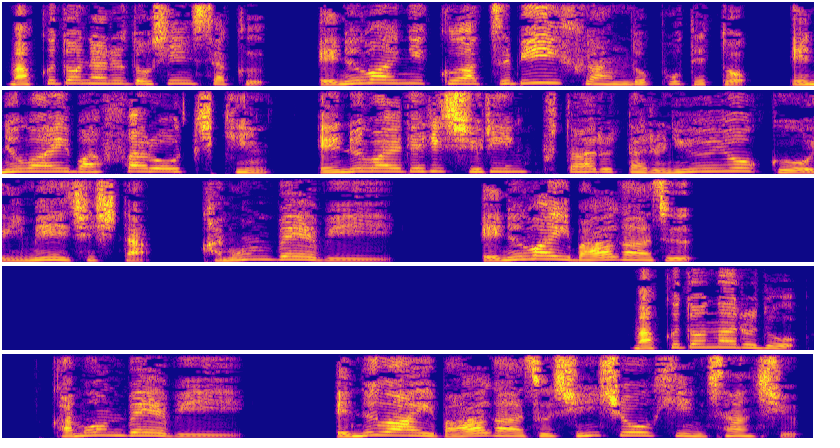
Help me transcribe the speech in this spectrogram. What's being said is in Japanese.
マクドナルド新作、NY 肉厚ビーフポテト、NY バッファローチキン、NY デリシュリンプタルタルニューヨークをイメージしたカモンベイビー、NY バーガーズ。マクドナルド、カモンベイビー、NY バーガーズ新商品3種。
